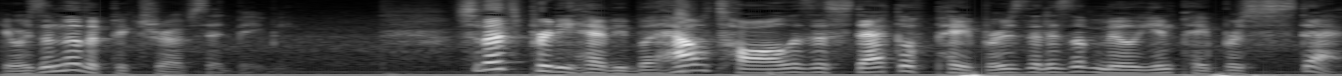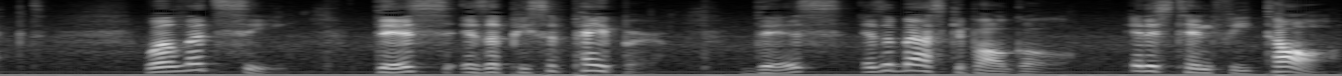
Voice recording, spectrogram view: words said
Here is another picture of said baby. So that's pretty heavy, but how tall is a stack of papers that is a million papers stacked? Well, let's see. This is a piece of paper. This is a basketball goal. It is 10 feet tall.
